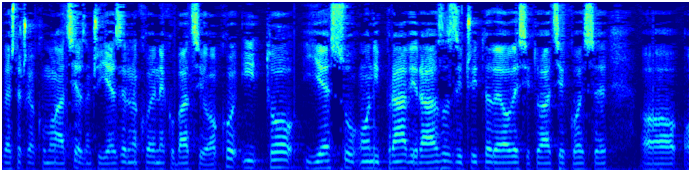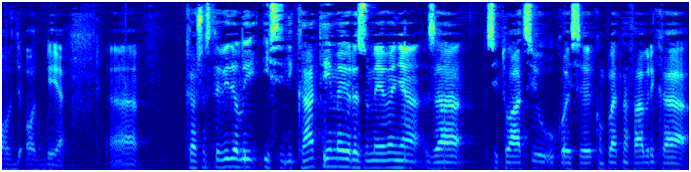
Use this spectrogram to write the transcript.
veštačka akumulacija, znači jezero na koje neko baci oko i to jesu oni pravi razlozi čitave ove situacije koje se ovde odbija. Kao što ste videli, i sindikati imaju razumevanja za situaciju u kojoj se kompletna fabrika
